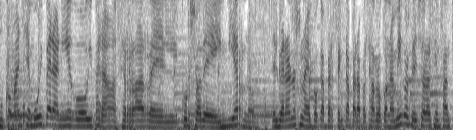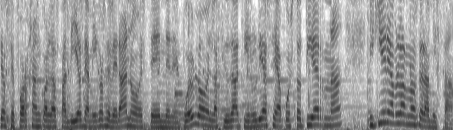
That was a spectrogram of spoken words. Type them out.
Un Comanche muy veraniego y para cerrar el curso de invierno. El verano es una época perfecta para pasarlo con amigos. De hecho, las infancias se forjan con las pandillas de amigos de verano, estén en el pueblo o en la ciudad. Y Nuria se ha puesto tierna y quiere hablarnos de la amistad.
